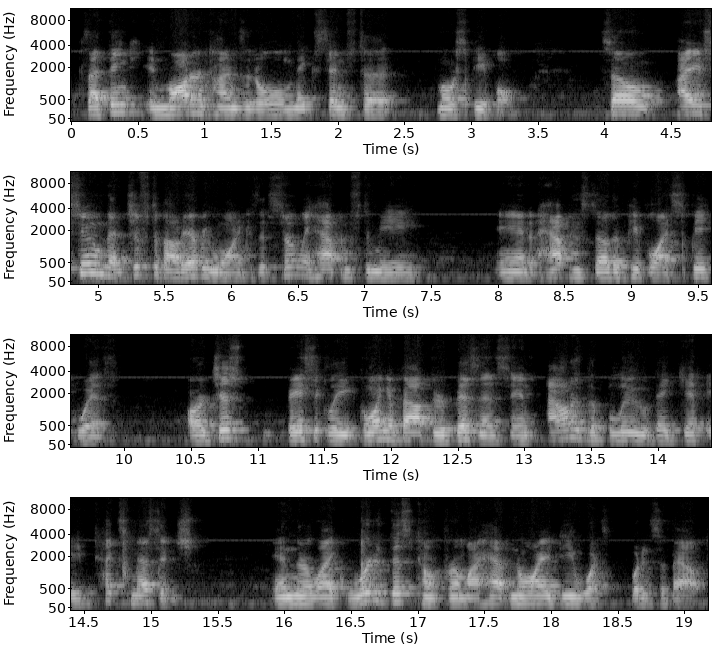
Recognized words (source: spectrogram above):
because I think in modern times it'll make sense to most people. So I assume that just about everyone, because it certainly happens to me, and it happens to other people I speak with, are just basically going about their business, and out of the blue they get a text message, and they're like, "Where did this come from? I have no idea what what it's about."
